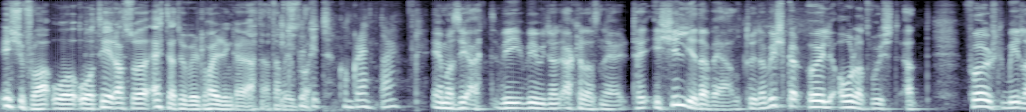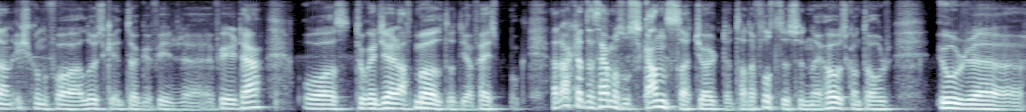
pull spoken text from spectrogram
ikki frá og og til altså etter at við høyringar at at við brøyt. Konkurrentar. Eg må seia at vi vi vil akkurat snær. Te i skilja ta vel. Tu ta viskar øll orat vist at først Milan ikki kunnu få luska inntøkur fyrir fyrir ta og tog en gjøre alt mølt ut via Facebook. Det er akkurat det samme som Skansa gjør det, ta det flottet sinne i høveskontor ur, uh,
